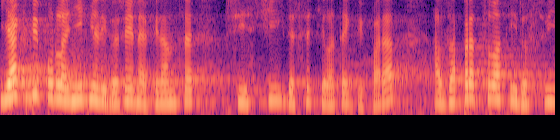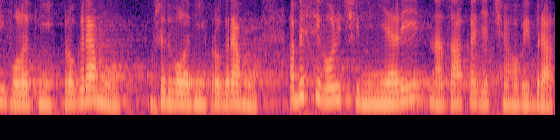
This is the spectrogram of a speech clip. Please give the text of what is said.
jak by podle nich měly veřejné finance v příštích deseti letech vypadat, a zapracovat ji do svých volebních programů, předvolebních programů, aby si voliči měli na základě čeho vybrat.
